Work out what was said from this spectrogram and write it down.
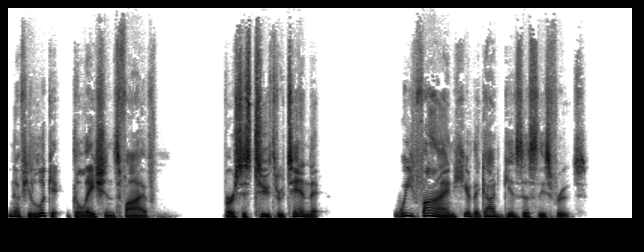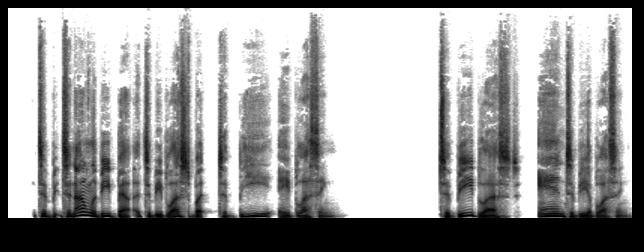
You know, if you look at Galatians 5, verses 2 through 10, that we find here that God gives us these fruits to be, to not only be, be to be blessed, but to be a blessing. To be blessed and to be a blessing.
